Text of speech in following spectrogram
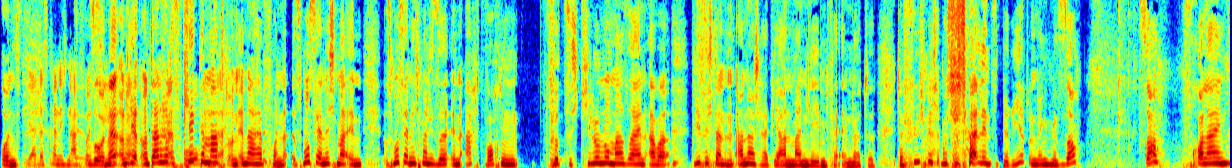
Und ja, das kann ich nachvollziehen. So, ne? Und, und dann hat es Klick gemacht und innerhalb von, es muss ja nicht mal in, es muss ja nicht mal diese in acht Wochen 40 Kilo Nummer sein, aber wie sich dann in anderthalb Jahren mein Leben veränderte. Da fühle ich mich ja. immer total inspiriert und denke mir, so, so, Fräulein,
